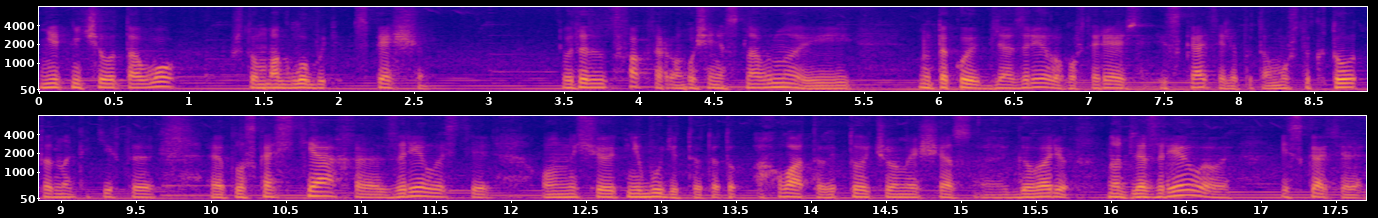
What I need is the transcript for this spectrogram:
нет ничего того, что могло быть спящим. Вот этот фактор, он очень основной, и ну, такой для зрелого, повторяюсь, искателя, потому что кто-то на каких-то э, плоскостях э, зрелости, он еще не будет вот это охватывать то, о чем я сейчас э, говорю. Но для зрелого искателя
